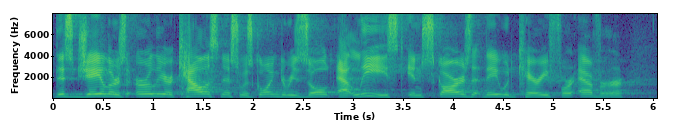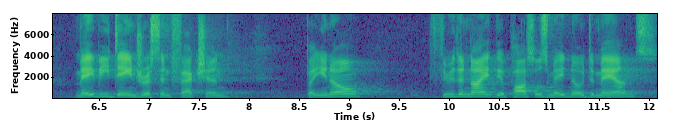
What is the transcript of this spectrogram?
this jailer's earlier callousness was going to result, at least, in scars that they would carry forever, maybe dangerous infection. But you know, through the night, the apostles made no demands.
